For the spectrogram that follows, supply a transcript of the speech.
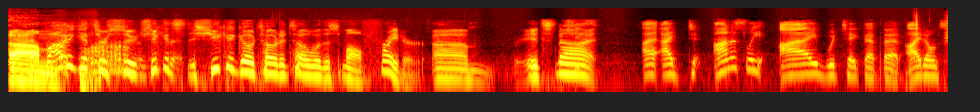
If Um, Bobby gets her suit, she could she could go toe to toe with a small freighter. Um, it's not. She's- I, I d- honestly, I would take that bet. I don't. See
